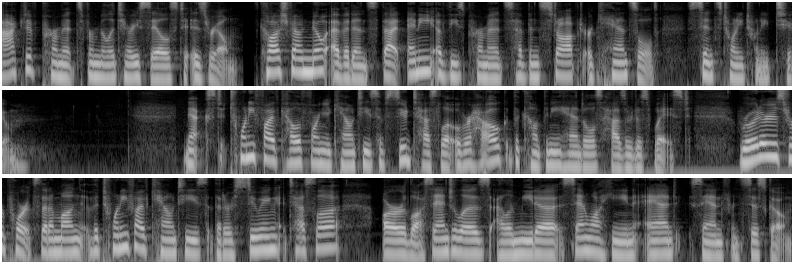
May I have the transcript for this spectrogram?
active permits for military sales to Israel. Cosh found no evidence that any of these permits have been stopped or canceled since 2022. Next, 25 California counties have sued Tesla over how the company handles hazardous waste. Reuters reports that among the 25 counties that are suing Tesla are Los Angeles, Alameda, San Joaquin, and San Francisco.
